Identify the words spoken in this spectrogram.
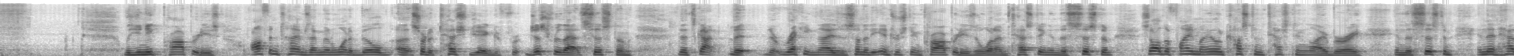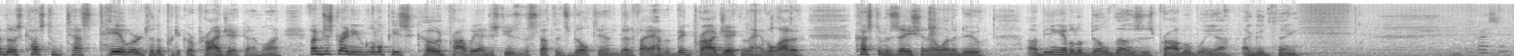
with unique properties, oftentimes I'm going to want to build a sort of test jig for, just for that system that's got that, that recognizes some of the interesting properties of what I'm testing in the system. So I'll define my own custom testing library in the system and then have those custom tests tailored to the particular project I'm on. If I'm just writing a little piece of code, probably I just use the stuff that's built in. But if I have a big project and I have a lot of customization I want to do, uh, being able to build those is probably a, a good thing. Question?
